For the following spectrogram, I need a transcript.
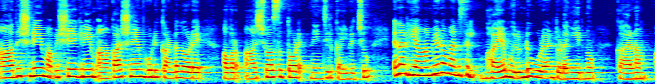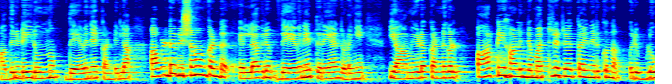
ആദിഷിനെയും അഭിഷേകിനെയും ആകാശിനെയും കൂടി കണ്ടതോടെ അവർ ആശ്വാസത്തോടെ നെഞ്ചിൽ കൈവച്ചു. എന്നാൽ യാമിയുടെ മനസ്സിൽ ഭയം ഉരുണ്ടുകൂടാൻ തുടങ്ങിയിരുന്നു. കാരണം അതിനിടയിലൊന്നും ദേവനെ കണ്ടില്ല. അവളുടെ വിഷമം കണ്ട് എല്ലാവരും ദേവനെ തിരയാൻ തുടങ്ങി. യാമിയുടെ കണ്ണുകൾ പാർട്ടി ഹാളിന്റെ മറ്റൊരറ്റത്തായി നിൽക്കുന്ന ഒരു ബ്ലൂ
